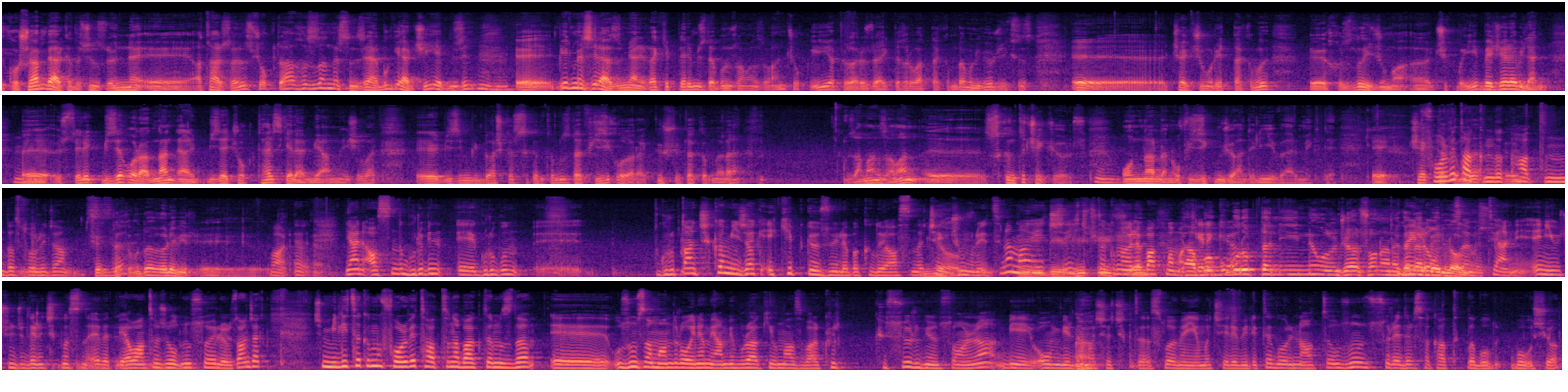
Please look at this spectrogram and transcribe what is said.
koşan bir arkadaşınız önüne e, atarsanız çok daha hızlanırsınız. Yani bu gerçeği hepimizin e, bilmesi lazım. Yani rakiplerimiz de bunu zaman zaman çok iyi yapıyorlar. Özellikle Hırvat takımda bunu göreceksiniz. E, Çek Cumhuriyet takımı e, hızlı hücuma e, çıkmayı becerebilen, e, üstelik bize orandan yani bize çok ters gelen bir anlayışı var. E, bizim bir başka sıkıntımız da fizik olarak güçlü takımlara zaman zaman e, sıkıntı çekiyoruz. Onlarla o fizik mücadeleyi vermekte. E, Çek Forvet takımı da- hakkında hattını da soracağım Çek size. takımı da öyle bir e, Var evet. Yani aslında grubun e, grubun e, gruptan çıkamayacak ekip gözüyle bakılıyor aslında Çek Yok, Cumhuriyeti'nin ama değil, hiç değil, hiç, takım öyle yani- bakmamak ya bu- gerekiyor. Bu, grupta neyin ne olacağı son ana belli kadar belli olmaz, olmaz. evet. Yani en iyi üçüncülerin çıkmasında evet bir avantaj olduğunu söylüyoruz. Ancak şimdi milli takımın forvet hattına baktığımızda e, uzun zamandır oynamayan bir Burak Yılmaz var. 40 küsür gün sonra bir 11'de maça çıktı. Slovenya maçıyla birlikte golünü attı. Uzun süredir sakatlıkla bo- boğuşuyor.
